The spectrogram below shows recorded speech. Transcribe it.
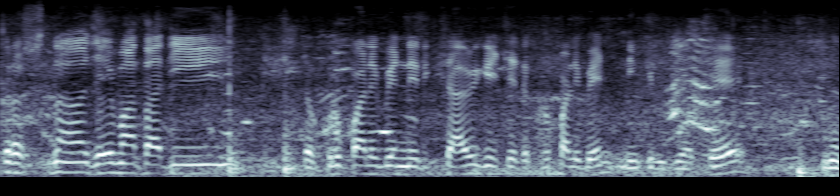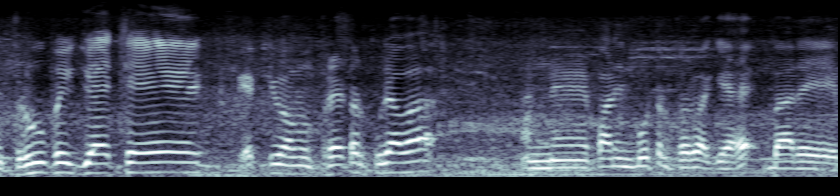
કૃષ્ણ, જય માતાજી. તો કૃપાલીબેનની રિક્ષા આવી ગઈ છે. તો કૃપાલીબેન નીકળી ગયા છે. અને ધ્રુવભાઈ ગયા છે. એક્ટિવામાં પેટ્રોલ પુરાવા અને પાણીની બોટલ ભરવા ગયા છે. બારે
